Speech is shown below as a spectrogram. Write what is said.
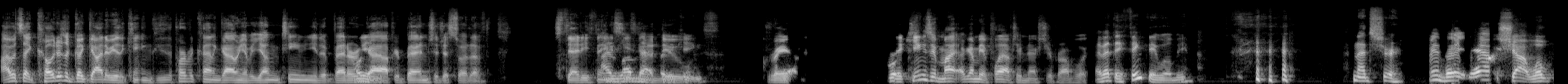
I would say Coach is a good guy to be the Kings. He's the perfect kind of guy when you have a young team. You need a veteran oh, yeah. guy off your bench to just sort of steady things. I love He's that for do the Kings. Great. The Kings are, might, are going to be a playoff team next year, probably. I bet they think they will be. I'm not sure. I mean, they, they have a shot. Well,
